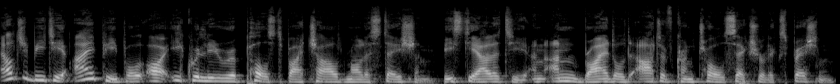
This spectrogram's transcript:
LGBTI people are equally repulsed by child molestation, bestiality, and unbridled, out of control sexual expression,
